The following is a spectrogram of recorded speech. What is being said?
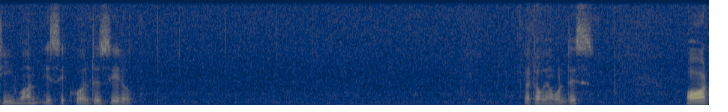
T 1 is equal to 0 we are talking about this or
